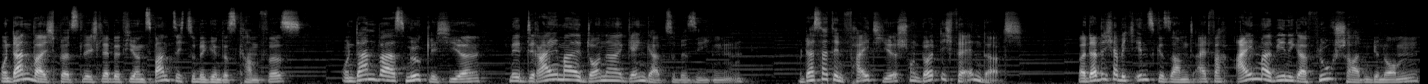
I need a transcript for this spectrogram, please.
Und dann war ich plötzlich Level 24 zu Beginn des Kampfes und dann war es möglich hier, mit dreimal Donner Gengar zu besiegen. Und das hat den Fight hier schon deutlich verändert. Weil dadurch habe ich insgesamt einfach einmal weniger Fluchschaden genommen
